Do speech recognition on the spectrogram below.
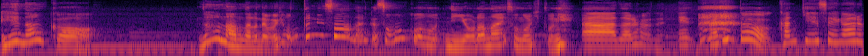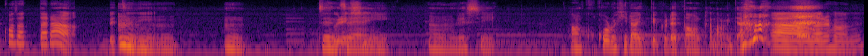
えなんかどうなんだろう。でも本当にさなんかその子のによらない？その人に。ああなるほどね。え割と関係性がある子だったら別に、うんうん全嬉しい然いい。うん嬉しい。あ心開いてくれたのかなみたいな。ああなるほどね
